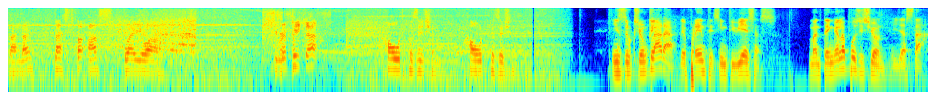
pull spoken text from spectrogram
Lando, best for us where you are. Repeat that? Hold position, hold position. Instrucción clara, de frente, sin tibiezas. Mantenga la posición y ya está.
